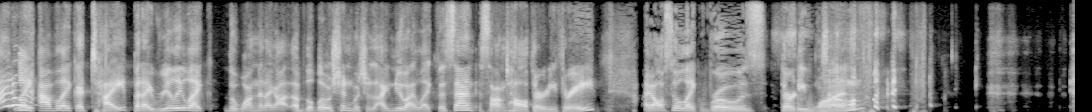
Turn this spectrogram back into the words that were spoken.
I don't Like- have like a type, but I really like the one that I got of the lotion, which is I knew I liked the scent, Santal 33. I also like Rose 31.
